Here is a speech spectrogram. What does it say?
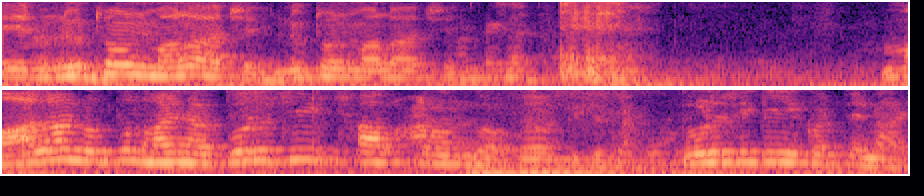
এ নিউটন মালা আছে নিউটন মালা আছে মালা নতুন হয় না তুলসী সব আনন্দ হ্যাঁ তুলসীকে ইয়ে করতে নাই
